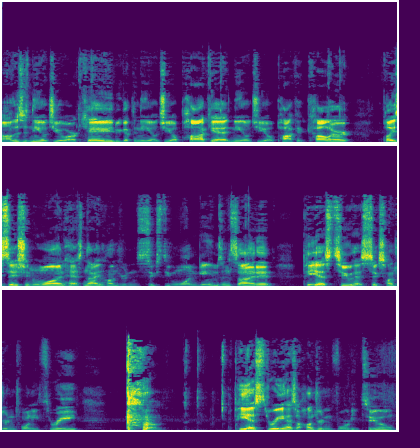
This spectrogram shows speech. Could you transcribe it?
Uh, this is Neo Geo Arcade. We got the Neo Geo Pocket, Neo Geo Pocket Color, PlayStation 1 has 961 games inside it. PS2 has 623. PS3 has 142.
